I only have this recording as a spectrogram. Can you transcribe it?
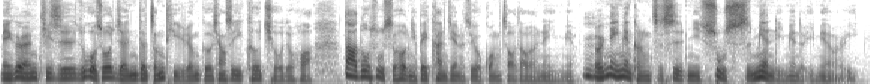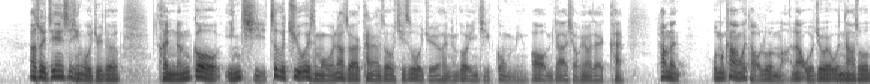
每个人其实，如果说人的整体人格像是一颗球的话，大多数时候你被看见的只有光照到的那一面，而那一面可能只是你数十面里面的一面而已。那所以这件事情，我觉得很能够引起这个剧。为什么我那时候在看的时候，其实我觉得很能够引起共鸣。包括我们家的小朋友在看，他们我们看完会讨论嘛？那我就会问他说：“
